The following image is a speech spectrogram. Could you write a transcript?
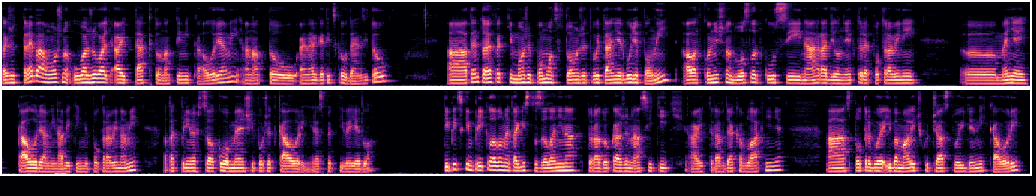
Takže treba možno uvažovať aj takto nad tými kalóriami a nad tou energetickou denzitou, a tento efekt ti môže pomôcť v tom, že tvoj tanier bude plný, ale v konečnom dôsledku si nahradil niektoré potraviny e, menej kalóriami nabitými potravinami a tak príjmeš celkovo menší počet kalórií, respektíve jedla. Typickým príkladom je takisto zelenina, ktorá dokáže nasytiť aj teda vďaka vláknine a spotrebuje iba maličku časť tvojich denných kalórií,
